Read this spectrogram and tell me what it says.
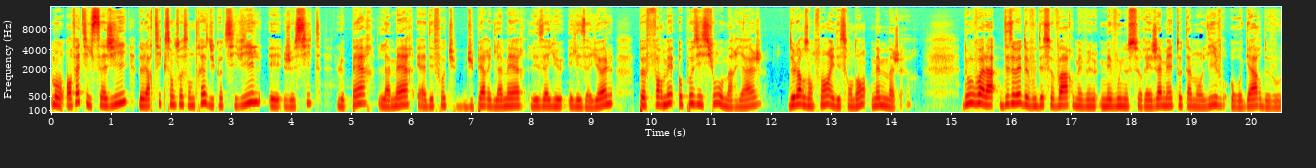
Bon, en fait, il s'agit de l'article 173 du Code civil et je cite le père, la mère et à défaut du père et de la mère, les aïeux et les aïeuls peuvent former opposition au mariage de leurs enfants et descendants, même majeurs. Donc voilà, désolé de vous décevoir, mais, vous ne serez jamais totalement libre au regard de vos,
